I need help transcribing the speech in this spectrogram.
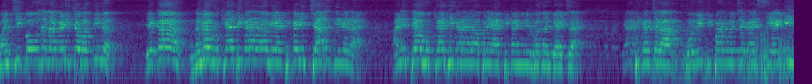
वंचित बहुजन आघाडीच्या वतीनं एका नव्या मुख्य अधिकाऱ्याला आम्ही या ठिकाणी चार्ज दिलेला आहे. आणि त्या मुख्य अधिकाऱ्याला आपण या ठिकाणी निवेदन द्यायचं आहे. या ठिकाणच्या पोलीस डिपार्टमेंटचे काही सीआयडी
